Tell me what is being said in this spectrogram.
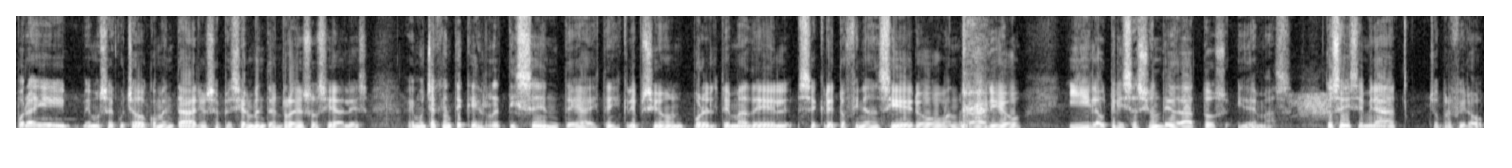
por ahí hemos escuchado comentarios, especialmente en redes sociales, hay mucha gente que es reticente a esta inscripción por el tema del secreto financiero, bancario y la utilización de datos y demás. Entonces dice, mira, yo prefiero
